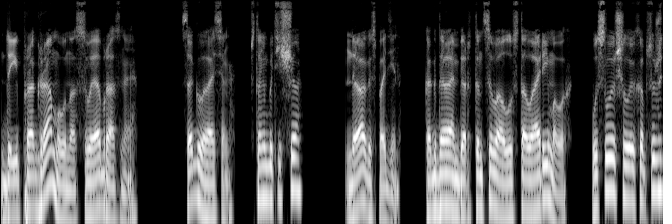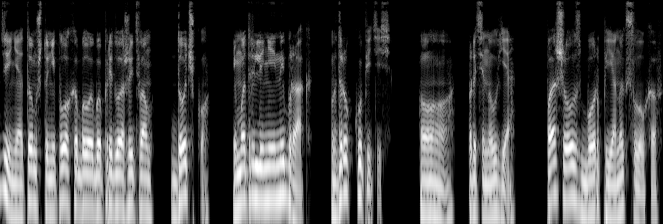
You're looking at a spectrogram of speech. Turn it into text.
Да и программа у нас своеобразная. Согласен. Что-нибудь еще? Да, господин. Когда Амбер танцевал у стола Аримовых, услышал их обсуждение о том, что неплохо было бы предложить вам дочку и матрилинейный брак. Вдруг купитесь. «О», — протянул я. Пошел сбор пьяных слухов.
